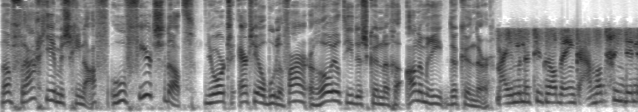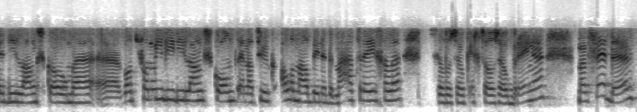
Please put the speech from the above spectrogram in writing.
Dan vraag je je misschien af, hoe viert ze dat? Je hoort RTL Boulevard royalty-deskundige Annemarie de Kunder. Maar je moet natuurlijk wel denken aan wat vriendinnen die langskomen, uh, wat familie die langskomt en natuurlijk allemaal binnen de maatregelen. Zullen ze ook echt wel zo brengen. Maar verder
